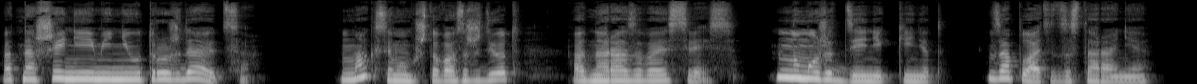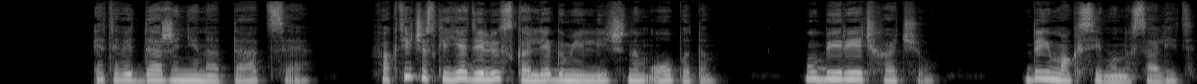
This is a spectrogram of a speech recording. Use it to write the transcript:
отношениями не утруждаются. Максимум, что вас ждет — одноразовая связь. Ну, может, денег кинет, заплатит за старание. Это ведь даже не нотация. Фактически я делюсь с коллегами личным опытом. Уберечь хочу. Да и Максиму насолить.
